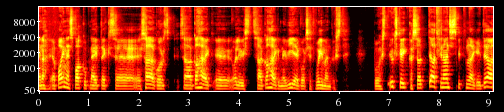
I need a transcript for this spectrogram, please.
Ja noh, ja Binance pakub näiteks eh, sajakord, saja kahe, eh, oli vist saja kahekümne viie kordset võimendust. põhimõtteliselt ükskõik, kas sa tead finantsist mitte midagi ei tea,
